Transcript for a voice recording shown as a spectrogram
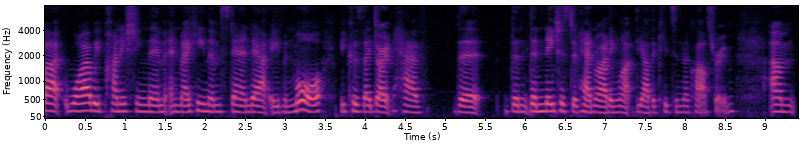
but why are we punishing them and making them stand out even more because they don't have the the, the neatest of handwriting like the other kids in the classroom. Um,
